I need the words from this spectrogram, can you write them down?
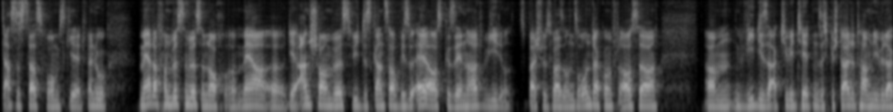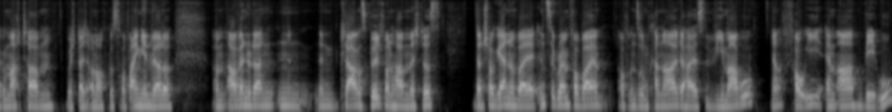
Das ist das, worum es geht. Wenn du mehr davon wissen willst und auch äh, mehr äh, dir anschauen willst, wie das Ganze auch visuell ausgesehen hat, wie beispielsweise unsere Unterkunft aussah, ähm, wie diese Aktivitäten sich gestaltet haben, die wir da gemacht haben, wo ich gleich auch noch kurz drauf eingehen werde. Ähm, aber wenn du dann ein, klares Bild von haben möchtest, dann schau gerne bei Instagram vorbei auf unserem Kanal, der heißt Vimabu, ja, V-I-M-A-B-U.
